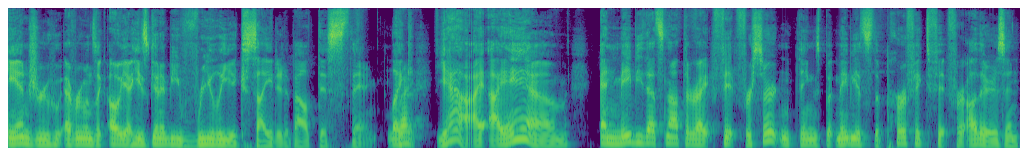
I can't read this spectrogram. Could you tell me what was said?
Andrew who everyone's like, "Oh yeah, he's going to be really excited about this thing." Like, right. yeah, I, I am and maybe that's not the right fit for certain things but maybe it's the perfect fit for others. And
